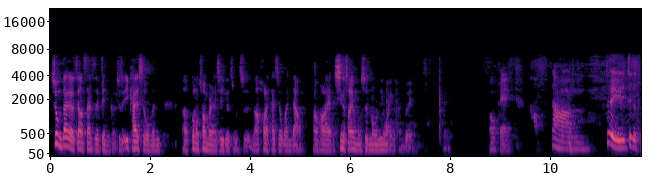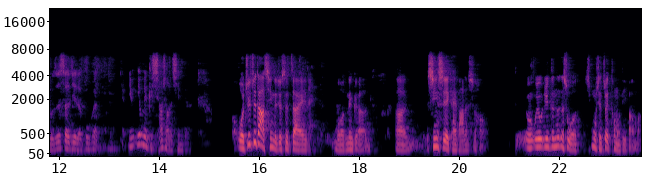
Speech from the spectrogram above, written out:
所以我们大概有这样三次的变革，就是一开始我们呃共同创办人是一个组织，然后后来开始有 one down，然后后来新的商业模式弄另外一个团队。对，OK，好，那对于这个组织设计的部分，你有没有一个小小的心得？我觉得最大的心得就是在。我那个呃新事业开发的时候，我我觉得那是我目前最痛的地方嘛，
